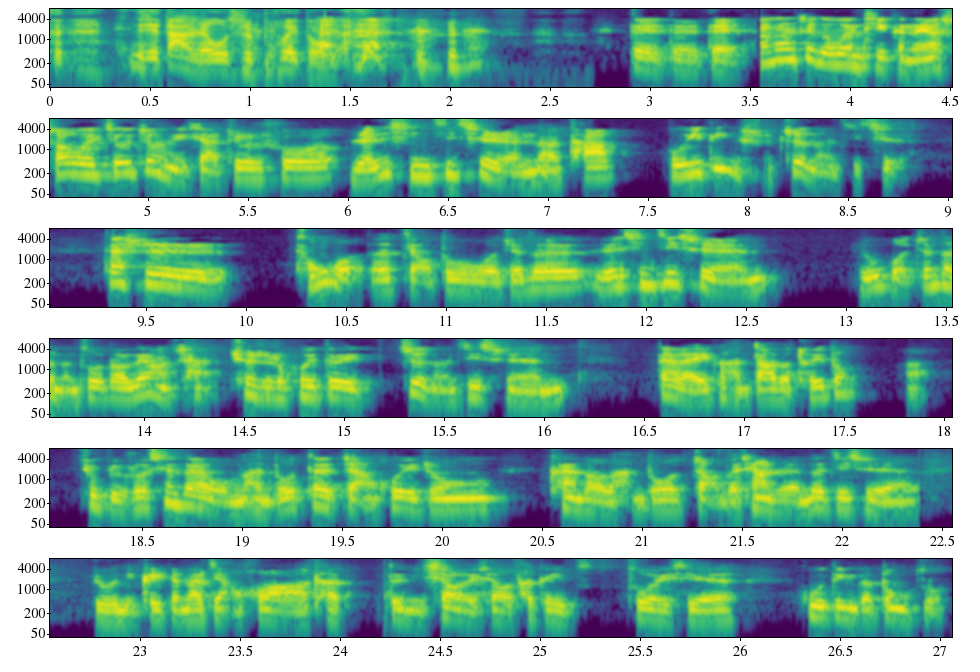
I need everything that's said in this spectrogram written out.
那些大人物是不会懂的。对对对，刚刚这个问题可能要稍微纠正一下，就是说人形机器人呢，它不一定是智能机器人，但是从我的角度，我觉得人形机器人如果真的能做到量产，确实会对智能机器人。带来一个很大的推动啊，就比如说现在我们很多在展会中看到的很多长得像人的机器人，比如你可以跟他讲话，他对你笑一笑，他可以做一些固定的动作，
